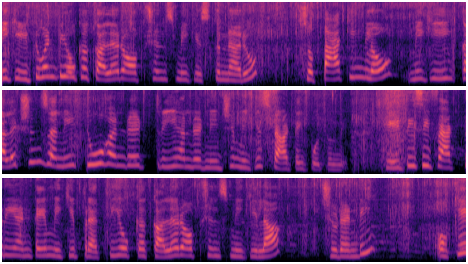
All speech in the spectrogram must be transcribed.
మీకు ఇటువంటి ఒక కలర్ ఆప్షన్స్ మీకు ఇస్తున్నారు. సో ప్యాకింగ్లో మీకు ఈ కలెక్షన్స్ అన్ని టూ హండ్రెడ్ త్రీ హండ్రెడ్ నుంచి మీకు స్టార్ట్ అయిపోతుంది. కేటీసీ ఫ్యాక్టరీ అంటే మీకు ప్రతి ఒక్క కలర్ ఆప్షన్స్ మీకు ఇలా చూడండి. ఒకే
